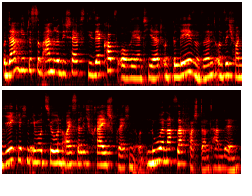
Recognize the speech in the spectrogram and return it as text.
Und dann gibt es zum anderen die Chefs, die sehr kopforientiert und belesen sind und sich von jeglichen Emotionen äußerlich freisprechen und nur nach Sachverstand handeln.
